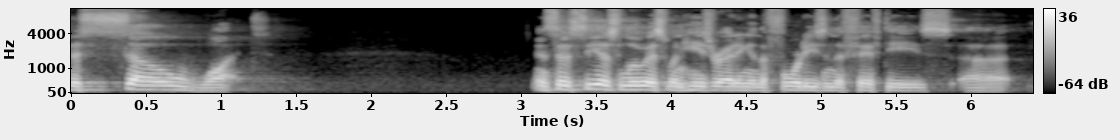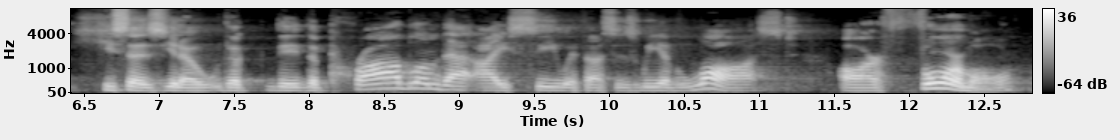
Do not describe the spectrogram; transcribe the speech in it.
the so what. And so C.S. Lewis, when he's writing in the 40s and the 50s, uh, he says, you know, the, the, the problem that I see with us is we have lost our formal,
